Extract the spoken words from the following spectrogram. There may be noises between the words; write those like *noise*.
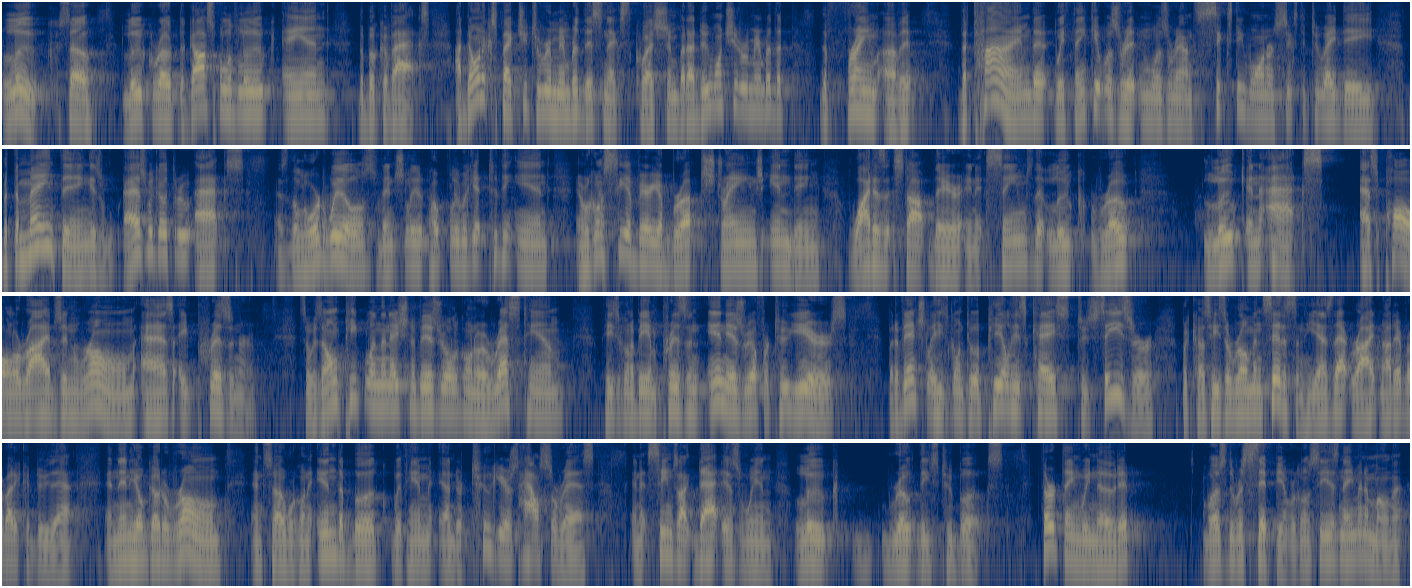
Luke. So Luke wrote the Gospel of Luke and the book of Acts. I don't expect you to remember this next question, but I do want you to remember the, the frame of it. The time that we think it was written was around 61 or 62 AD. But the main thing is, as we go through Acts, as the Lord wills, eventually, hopefully, we get to the end, and we're going to see a very abrupt, strange ending. Why does it stop there? And it seems that Luke wrote Luke and Acts as Paul arrives in Rome as a prisoner. So his own people in the nation of Israel are going to arrest him. He's going to be in prison in Israel for two years. But eventually, he's going to appeal his case to Caesar because he's a Roman citizen. He has that right. Not everybody could do that. And then he'll go to Rome. And so we're going to end the book with him under two years' house arrest. And it seems like that is when Luke wrote these two books. Third thing we noted was the recipient. We're going to see his name in a moment.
